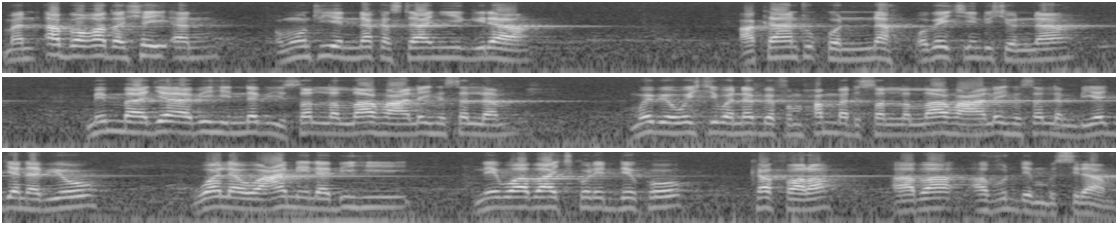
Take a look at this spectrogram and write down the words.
man abgada shaian omuntu yenna kasita anyiigira akantu konna oba ekintu kyonna mima jaa bihi nabi salllah alaihi wasallam mu ebyo owekitiibwa nabbi waffe muhammadi salllah alaihi wasallam byajja nabyo walaw amila bihi ne bwaba akikoleddeko kafara aba avudde mu busiraamu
